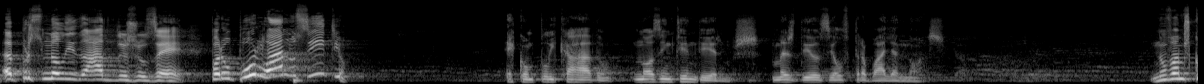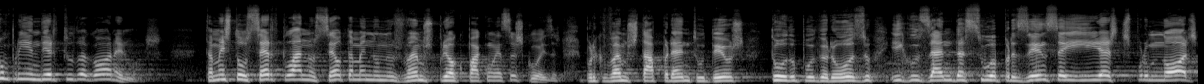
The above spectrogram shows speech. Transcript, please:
a personalidade de José para o pôr lá no sítio é complicado nós entendermos, mas Deus, Ele trabalha em nós. Não vamos compreender tudo agora, irmãos. Também estou certo que lá no céu também não nos vamos preocupar com essas coisas, porque vamos estar perante o Deus Todo-Poderoso e gozando da Sua presença, e estes pormenores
